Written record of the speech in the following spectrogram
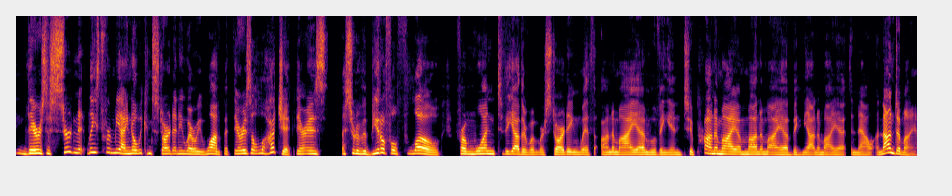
there's a certain, at least for me, I know we can start anywhere we want, but there is a logic. There is a sort of a beautiful flow from one to the other when we're starting with Annamaya, moving into Pranamaya, Manamaya, Vijnanamaya, and now Anandamaya.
